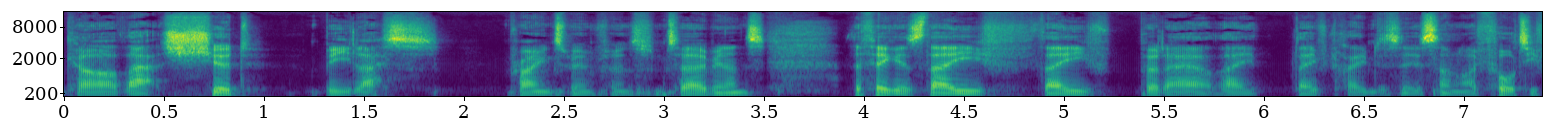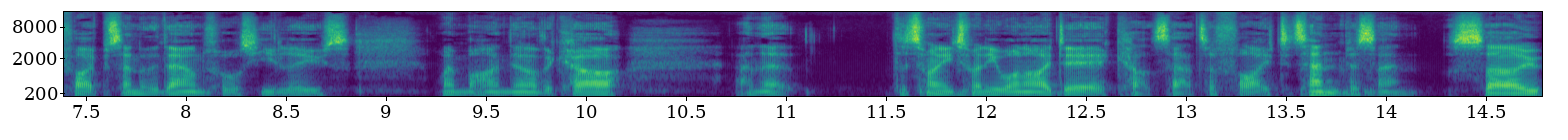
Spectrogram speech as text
car that should be less prone to influence from turbulence. The figures they've they've put out they they've claimed it's something like forty five percent of the downforce you lose when behind another car, and that the 2021 idea cuts that to 5 to 10%. So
